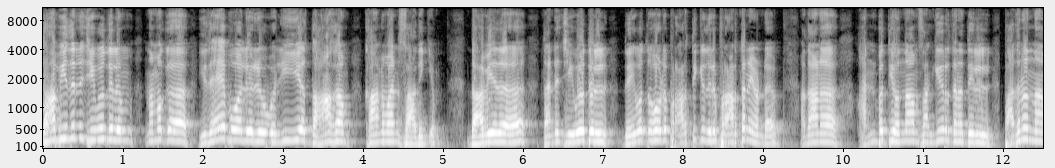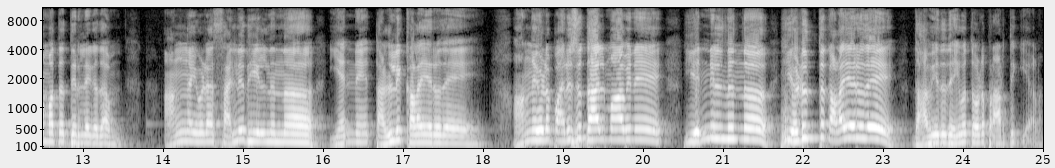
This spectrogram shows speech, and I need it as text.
ദാവീദിന്റെ ജീവിതത്തിലും നമുക്ക് ഇതേപോലെ ഒരു വലിയ ദാഹം കാണുവാൻ സാധിക്കും. ദാവീദ് തന്റെ ജീവിതത്തിൽ ദൈവത്തോട് പ്രാർത്ഥിക്കുന്ന ഒരു പ്രാർത്ഥനയുണ്ട്. അതാണ് അൻപത്തി ഒന്നാം സങ്കീർത്തനത്തിൽ പതിനൊന്നാമത്തെ തിരലഗതം അങ്ങയുടെ സന്നിധിയിൽ നിന്ന് എന്നെ തള്ളിക്കളയരുതേ. അങ്ങയുടെ പരിശുദ്ധാത്മാവിനെ എന്നിൽ നിന്ന് എടുത്തു കളയരുതേ. ദാവീദ് ദൈവത്തോട് പ്രാർത്ഥിക്കുകയാണ്.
